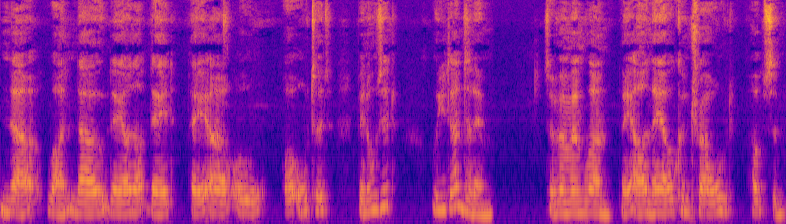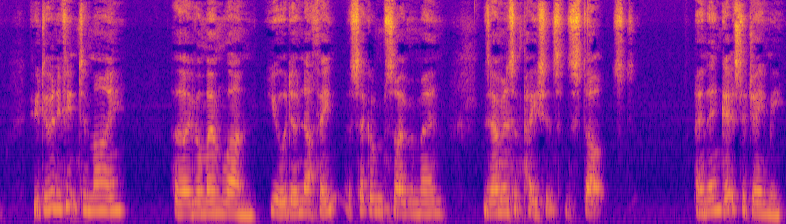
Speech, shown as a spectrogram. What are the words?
no, one, no, they are not dead. They are all are altered. Been altered? What have you done to them? Cyberman one, they are now controlled. Hobson, if you do anything to my Cyberman one, you will do nothing. The second Cyberman examines the patients and starts, and then gets to Jamie.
